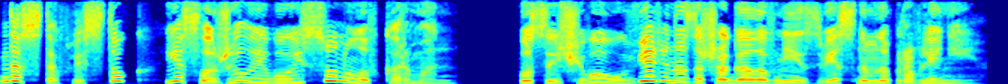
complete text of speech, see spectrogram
Достав листок, я сложила его и сунула в карман, после чего уверенно зашагала в неизвестном направлении.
